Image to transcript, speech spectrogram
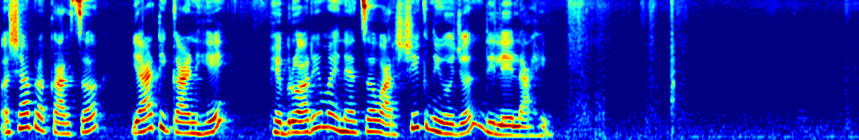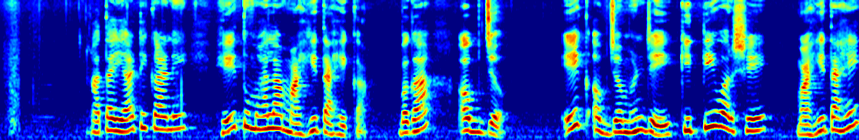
अशा प्रकारचं या ठिकाणी हे फेब्रुवारी महिन्याचं वार्षिक नियोजन दिलेलं आहे. आता या ठिकाणी हे तुम्हाला माहीत आहे का? बघा अब्ज. एक अब्ज म्हणजे किती वर्षे माहीत आहे?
